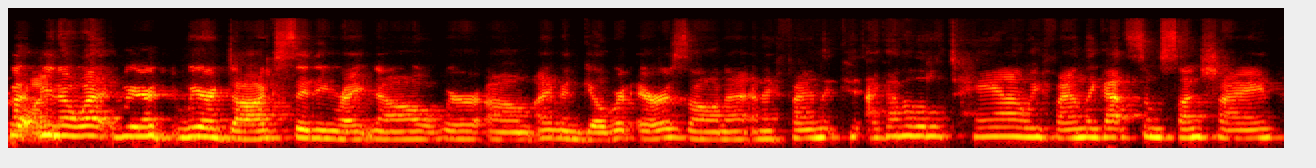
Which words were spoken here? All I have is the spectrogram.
But you know what? We're we are dog sitting right now. We're um, I'm in Gilbert, Arizona, and I finally I got a little tan. We finally got some sunshine,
